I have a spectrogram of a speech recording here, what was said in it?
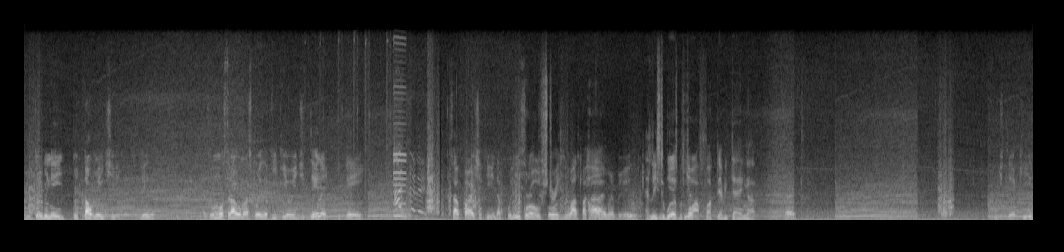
Não terminei totalmente, beleza? Mas vou mostrar algumas coisas aqui que eu editei, né? Que tem essa parte aqui da polícia, né? Grove Ficou zoado pra caralho, mas beleza. At least it was aqui, before ó, I fucked everything up. certo? Editei aqui.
